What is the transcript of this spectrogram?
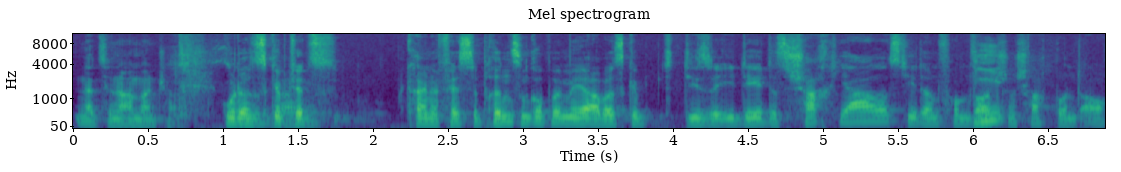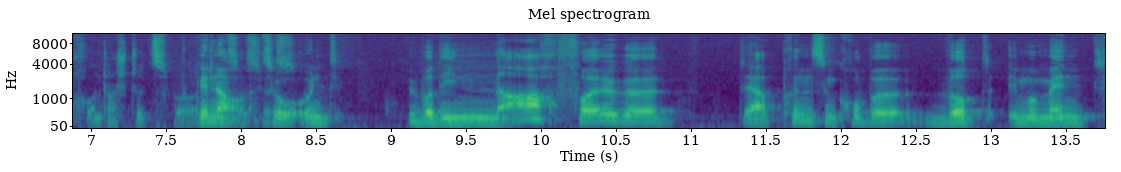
Nationalmannschaft. Gut, also es gibt jetzt keine feste Prinzengruppe mehr, aber es gibt diese Idee des Schachjahres, die dann vom die, Deutschen Schachbund auch unterstützt wird. Genau, so und über die Nachfolge der Prinzengruppe wird im Moment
